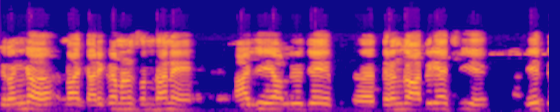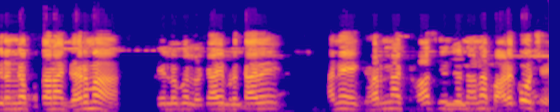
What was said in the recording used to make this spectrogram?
તિરંગાના કાર્યક્રમ અનુસંધાને આજે જે તિરંગા આપી રહ્યા છીએ, એ તિરંગા પોતાના ઘરમાં એ લોકો લગાવે ભડકાવે અને ઘરના ખાસ કરીને જે નાના બાળકો છે,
